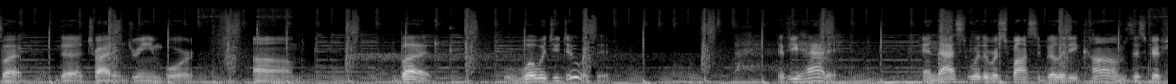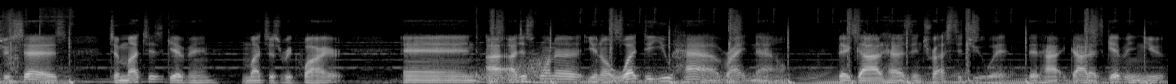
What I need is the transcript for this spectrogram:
But the Trident Dream board. Um, but what would you do with it if you had it? And that's where the responsibility comes. The scripture says, to much is given, much is required. And I, I just want to, you know, what do you have right now that God has entrusted you with, that God has given you,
